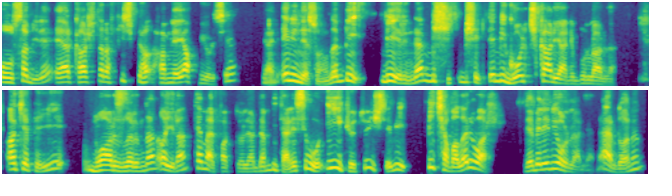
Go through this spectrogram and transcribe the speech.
olsa bile eğer karşı taraf hiçbir hamle yapmıyor ise yani eninde sonunda bir bir yerinden bir, bir şekilde bir gol çıkar yani buralarda. AKP'yi muarızlarından ayıran temel faktörlerden bir tanesi bu. İyi kötü işte bir bir çabaları var. Debeleniyorlar yani. Erdoğan'ın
